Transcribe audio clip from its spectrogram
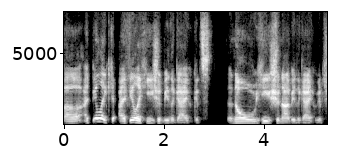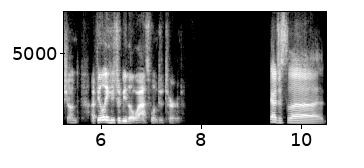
Uh, I feel like I feel like he should be the guy who gets. No, he should not be the guy who gets shunned. I feel like he should be the last one to turn. Yeah, just the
